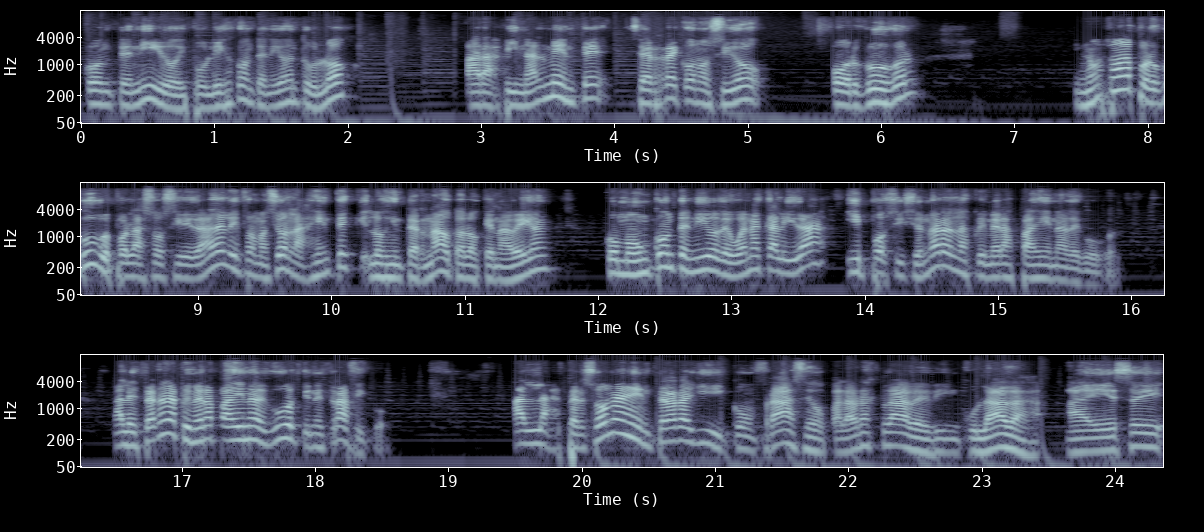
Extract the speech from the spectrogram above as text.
contenido y publicas contenido en tu blog para finalmente ser reconocido por Google. Y no solo por Google, por la sociedad de la información, la gente, los internautas, los que navegan como un contenido de buena calidad y posicionar en las primeras páginas de Google. Al estar en la primera página de Google tienes tráfico. A las personas entrar allí con frases o palabras clave vinculadas a ese,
